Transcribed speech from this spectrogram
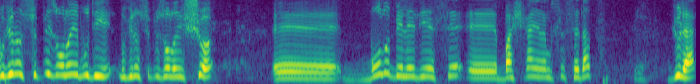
Bugünün sürpriz olayı bu değil. Bugünün sürpriz olayı şu. Ee, Bolu Belediyesi e, Başkan Yardımcısı Sedat Güler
